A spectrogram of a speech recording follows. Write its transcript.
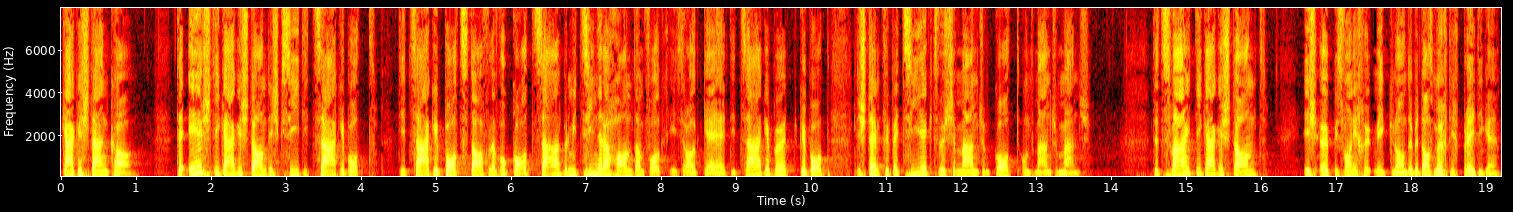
Gegenstände gehabt. Der erste Gegenstand war die zehn Gebote. Die zehn Gebotstafeln, wo Gott selber mit seiner Hand am Volk Israel gegeben hat. Die zehn Gebote, die stehen für Beziehung zwischen Mensch und Gott und Mensch und Mensch. Der zweite Gegenstand ist etwas, was ich heute mitgenommen habe. Über das möchte ich predigen.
